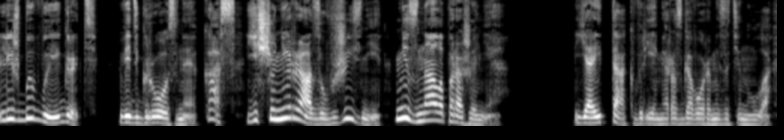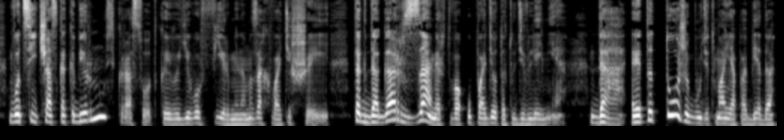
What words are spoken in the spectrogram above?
лишь бы выиграть. Ведь грозная Касс еще ни разу в жизни не знала поражения. Я и так время разговорами затянула. Вот сейчас, как обернусь красоткой в его фирменном захвате шеи, так Дагар замертво упадет от удивления. Да, это тоже будет моя победа,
